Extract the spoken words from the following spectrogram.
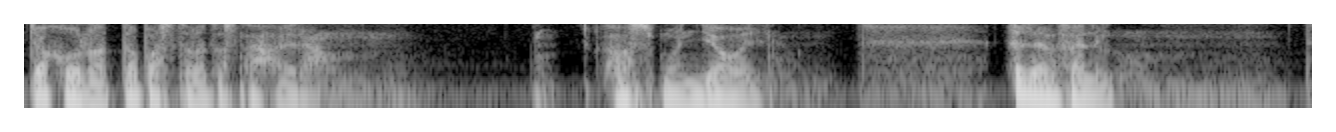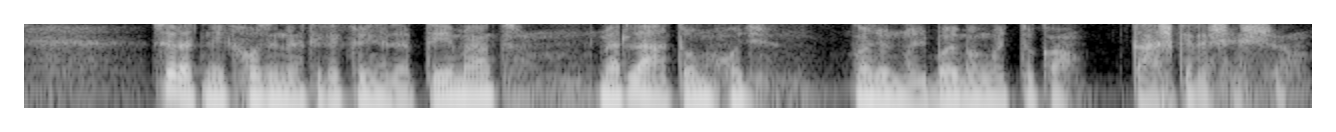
gyakorlat, tapasztalat, aztán hajrá. Azt mondja, hogy ezen felül szeretnék hozni nektek egy könnyedebb témát, mert látom, hogy nagyon nagy bajban vagytok a társkereséssel.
